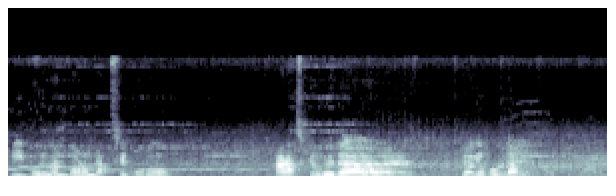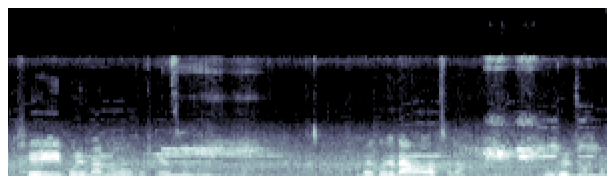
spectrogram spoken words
কী পরিমাণ গরম লাগছে পুরো। আর আজকের ওয়েদার একটু আগে বললাম সেই পরিমাণ রোদ উঠে আছে। বের করে দাঁড়ানো যাচ্ছে না রোদের জন্য।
